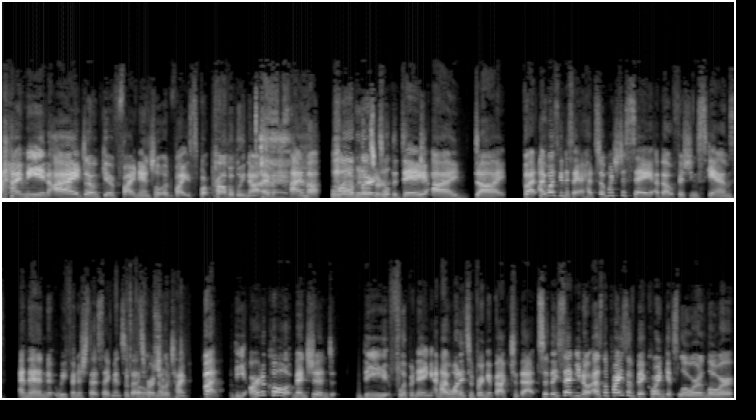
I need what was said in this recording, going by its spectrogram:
I mean, I don't give financial advice, but probably not. I'm, I'm a hodler till the day I die. But I was going to say, I had so much to say about phishing scams, and then we finished that segment. So that's oh, for another sorry. time. But the article mentioned the flippening, and I wanted to bring it back to that. So they said, you know, as the price of Bitcoin gets lower and lower,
